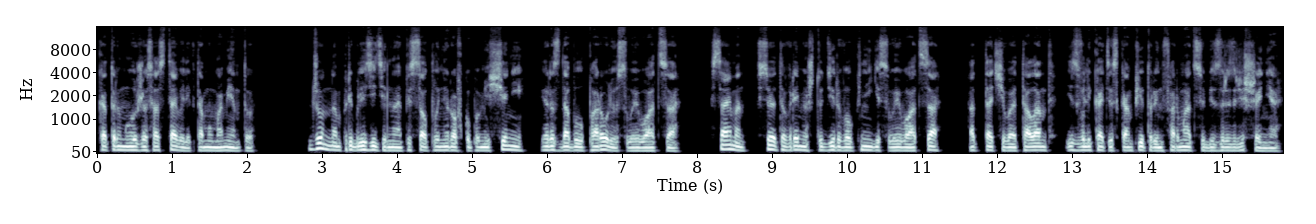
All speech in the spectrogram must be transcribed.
который мы уже составили к тому моменту. Джон нам приблизительно описал планировку помещений и раздобыл пароль у своего отца. Саймон все это время штудировал книги своего отца оттачивая талант извлекать из компьютера информацию без разрешения.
